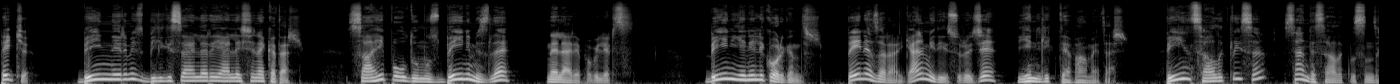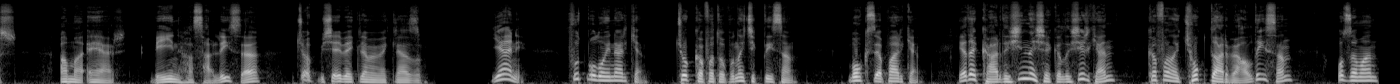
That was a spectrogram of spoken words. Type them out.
Peki, beyinlerimiz bilgisayarlara yerleşene kadar sahip olduğumuz beynimizle neler yapabiliriz? Beyin yenilik organıdır. Beyne zarar gelmediği sürece yenilik devam eder. Beyin sağlıklıysa sen de sağlıklısındır. Ama eğer beyin hasarlıysa çok bir şey beklememek lazım. Yani futbol oynarken çok kafa topuna çıktıysan, boks yaparken ya da kardeşinle şakalaşırken kafana çok darbe aldıysan o zaman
